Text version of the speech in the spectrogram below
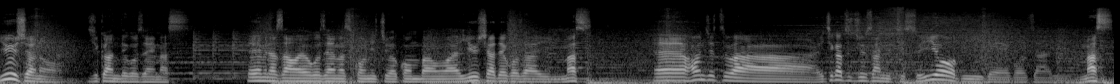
勇者の時間でございます、えー皆さんおはようございます。こんにちは。こんばんは。勇者でございます、えー本日は1月13日水曜日でございます。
